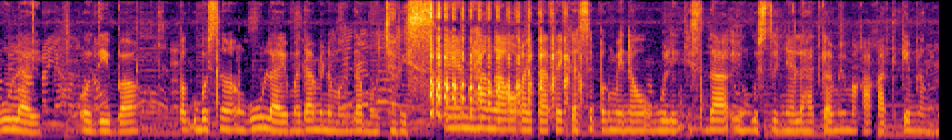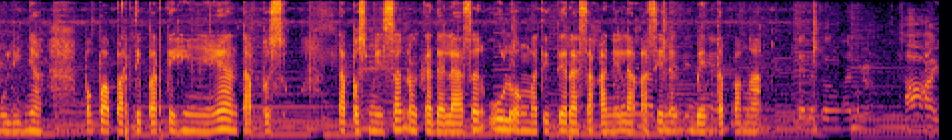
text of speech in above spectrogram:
gulay. O di ba? Pag ubos na ang gulay, madami namang damo, charis. And hanga ako kay tatay kasi pag may nahuhuling isda, yung gusto niya lahat kami makakatikim ng huli niya. Pagpaparti-partihin niya yan, tapos tapos minsan or kadalasan ulo ang matitira sa kanila kasi nagbenta pa nga. Talagang ano. Ay.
